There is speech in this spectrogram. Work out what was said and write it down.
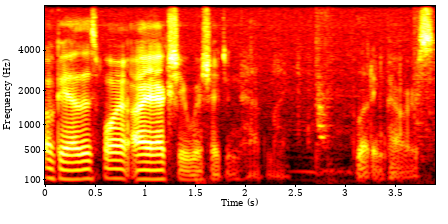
Okay, at this point, I actually wish I didn't have my floating powers.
